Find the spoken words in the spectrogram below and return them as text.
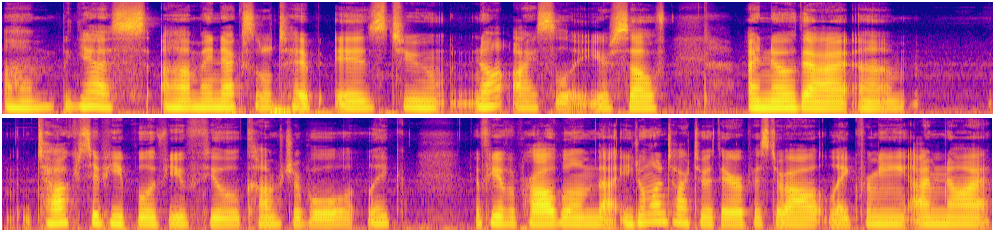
Um, but yes, uh, my next little tip is to not isolate yourself. I know that um, talk to people if you feel comfortable. Like, if you have a problem that you don't want to talk to a therapist about, like for me, I'm not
